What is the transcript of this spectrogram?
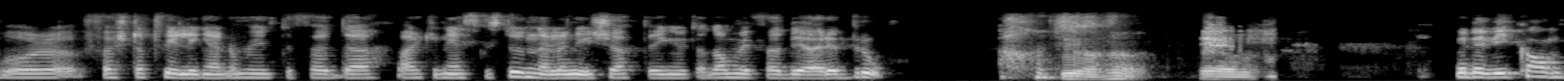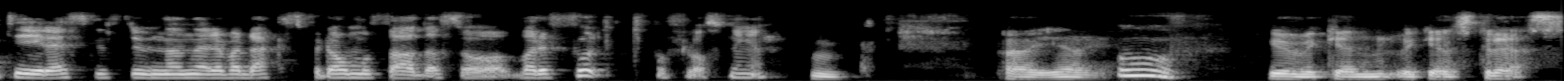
våra första tvillingar, de är inte födda varken i Eskilstuna eller Nyköping, utan de är födda i Örebro. Jaha. Ja. För när vi kom till Eskilstuna när det var dags för dem att föda så var det fullt på förlossningen. Aj, aj. Uff. Gud, vilken, vilken stress.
